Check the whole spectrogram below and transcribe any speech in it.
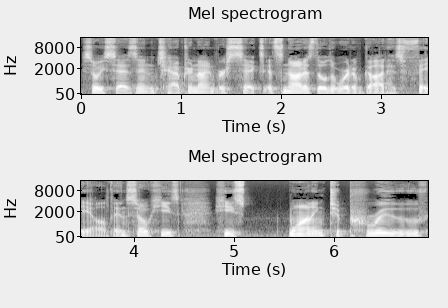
So he says in chapter 9, verse 6, it's not as though the Word of God has failed. And so he's, he's wanting to prove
